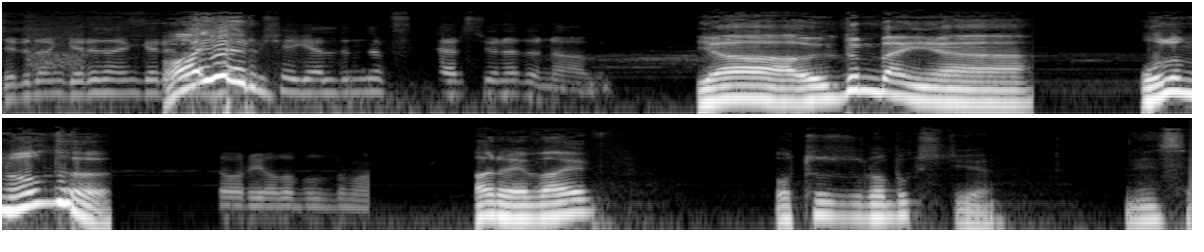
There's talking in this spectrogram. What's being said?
Geri dön geri dön geri Hayır. dön. Bir şey geldiğinde ters yöne dön abi. Ya öldüm ben ya. Oğlum ne oldu? Doğru yolu buldum abi. A revive 30 Robux diyor. Neyse.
